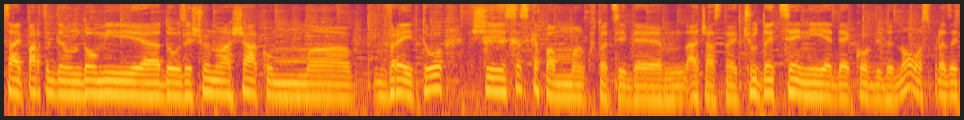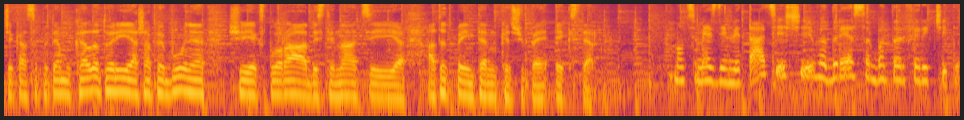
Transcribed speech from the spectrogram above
să ai parte de un 2021 așa cum uh, vrei tu și să scăpăm cu toții de această ciudățenie de COVID-19 ca să putem călători așa pe bune și explora destinații atât pe intern cât și pe extern. Mulțumesc de invitație și vă doresc sărbători fericite.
